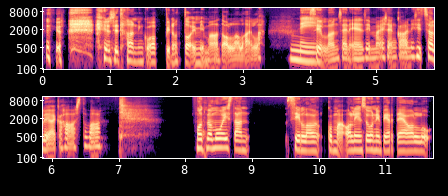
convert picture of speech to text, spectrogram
ja sitä on niin kuin oppinut toimimaan tolla lailla niin. silloin sen ensimmäisen kanssa, niin sitten se oli aika haastavaa. Mutta mä muistan silloin, kun mä olin suunnin piirtein ollut,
